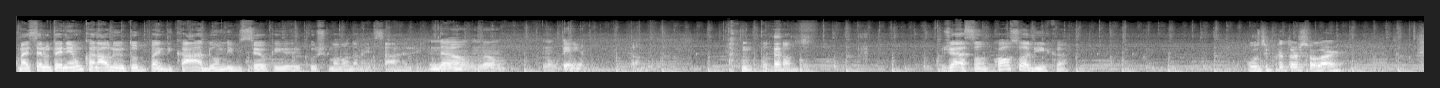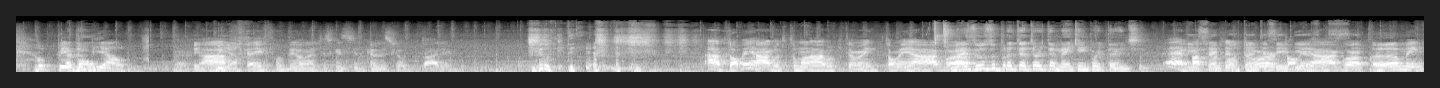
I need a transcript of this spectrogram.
Mas você não tem nenhum canal no YouTube pra indicar de um amigo seu que costuma mandar mensagem? Não, não. Não tenho. Então tá bom. Gerson, qual a sua dica? Use protetor solar. O Pedro É bom. Bial. Pedro Ah, Bial. aí fodeu, né? Tinha esquecido que era desse otário. Meu Deus. Ah, tomem água, tô tomando água aqui também. Tomem água. Mas usa o protetor também, que é importante. É, Isso passa é importante protetor, tomem dias, água, amem,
